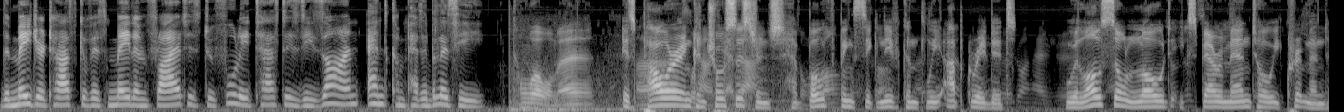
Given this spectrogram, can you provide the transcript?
The major task of its maiden flight is to fully test its design and compatibility. 通过我们 its power and control systems have both been significantly upgraded. We'll also load experimental equipment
